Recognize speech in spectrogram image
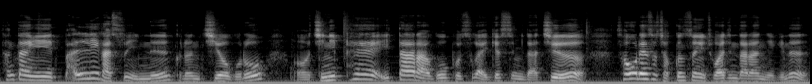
상당히 빨리 갈 수 있는 그런 지역으로 어, 진입해 있다라고 볼 수가 있겠습니다. 즉 서울에서 접근성이 좋아진다는 얘기는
